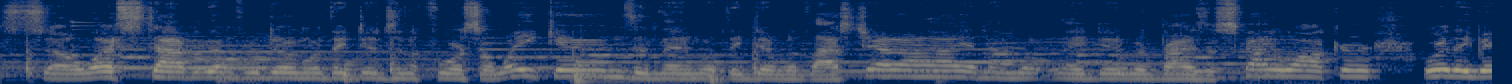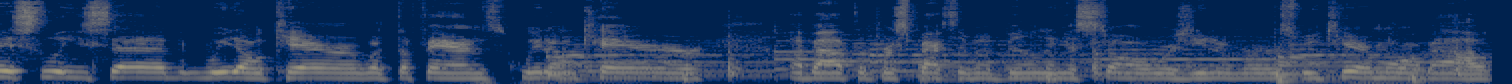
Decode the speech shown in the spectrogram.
So what's stopping them from doing what they did to The Force Awakens, and then what they did with Last Jedi, and then what they did with Rise of Skywalker, where they basically said, we don't care what the fans, we don't care about the perspective of building a Star Wars universe, we care more about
